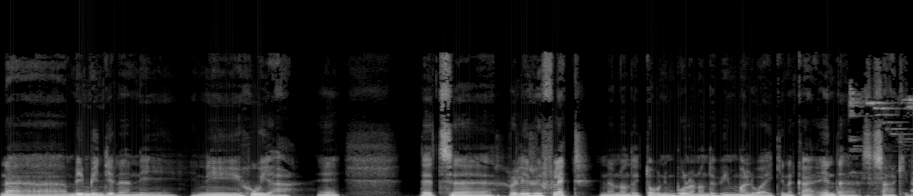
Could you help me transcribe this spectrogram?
na mbimbindina ni ni huia eh? that uh, really reflect na nonda i tobuni bula nonda vi malua kina ka enda sasagakina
